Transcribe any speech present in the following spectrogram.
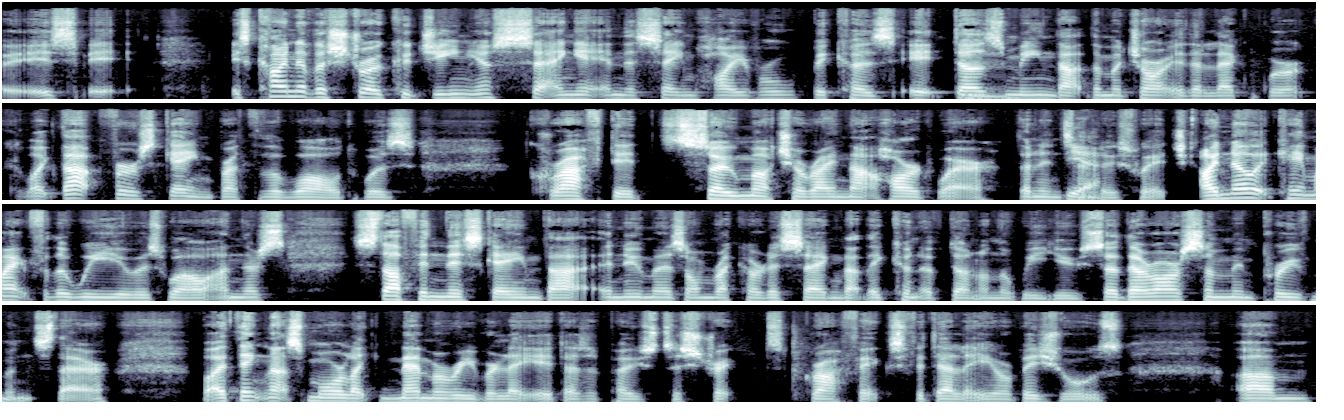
is it, it's kind of a stroke of genius setting it in the same Hyrule because it does hmm. mean that the majority of the legwork, like that first game, Breath of the Wild, was crafted so much around that hardware, the Nintendo Switch. I know it came out for the Wii U as well, and there's stuff in this game that Aonuma is on record as saying that they couldn't have done on the Wii U. So there are some improvements there, but I think that's more like memory related as opposed to strict graphics, fidelity, or visuals. Um,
